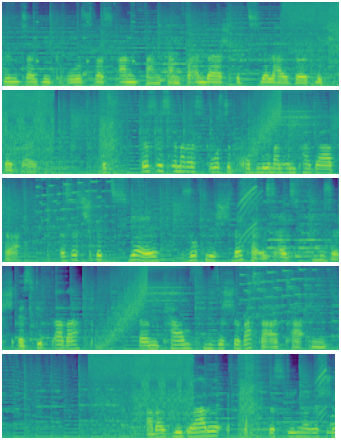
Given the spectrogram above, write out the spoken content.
Günther hier groß was anfangen kann, vor allem da er speziell halt deutlich schwächer ist. Das, das ist immer das große Problem an Impagator, dass es speziell so viel schwächer ist als physisch. Es gibt aber ähm, kaum physische Wasserattacken. Aber hier gerade das gegnerische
